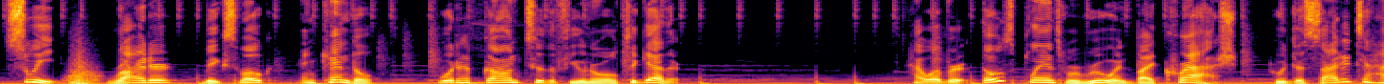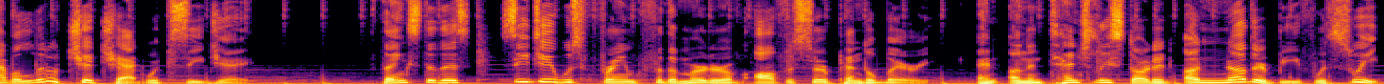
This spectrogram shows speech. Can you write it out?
Sweet, Ryder, Big Smoke, and Kendl would have gone to the funeral together. However, those plans were ruined by Crash, who decided to have a little chit chat with CJ. Thanks to this, CJ was framed for the murder of Officer Pendlebury and unintentionally started another beef with Sweet,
